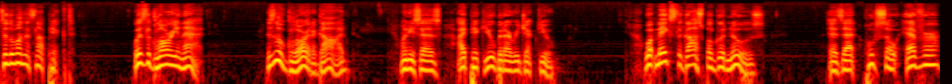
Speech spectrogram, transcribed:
To the one that's not picked? Where's the glory in that? There's no glory to God when He says, I pick you, but I reject you. What makes the gospel good news is that whosoever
